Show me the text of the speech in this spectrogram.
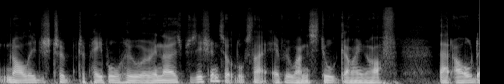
knowledge to, to people who are in those positions, so it looks like everyone's still going off that old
